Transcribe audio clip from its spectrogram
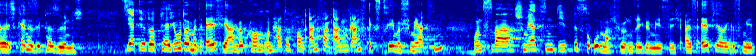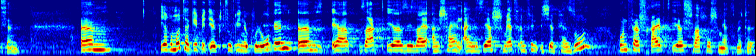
Äh, ich kenne sie persönlich. Sie hat ihre Periode mit elf Jahren bekommen und hatte von Anfang an ganz extreme Schmerzen und zwar Schmerzen, die bis zur Ohnmacht führten regelmäßig, als elfjähriges Mädchen. Ähm, ihre Mutter geht mit ihr zur Gynäkologin. Ähm, er sagt ihr, sie sei anscheinend eine sehr schmerzempfindliche Person und verschreibt ihr schwache Schmerzmittel,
